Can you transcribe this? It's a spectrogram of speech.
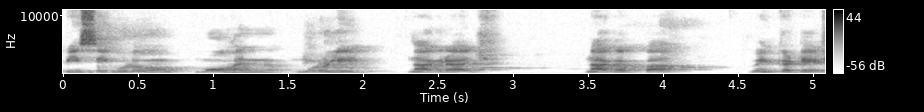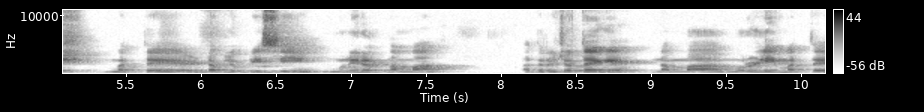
ಪಿ ಸಿಗಳು ಮೋಹನ್, ಮುರಳಿ, ನಾಗರಾಜ್, ನಾಗಪ್ಪ, ವೆಂಕಟೇಶ್ ಮತ್ತೆ ಡಬ್ಲ್ಯೂ ಪಿ ಸಿ ಮುನಿರತ್ನಮ್ಮ. ಅದರ ಜೊತೆಗೆ ನಮ್ಮ ಮುರಳಿ ಮತ್ತೆ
